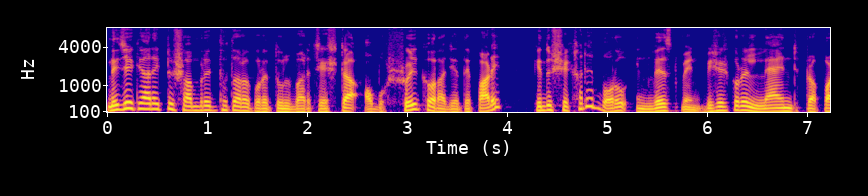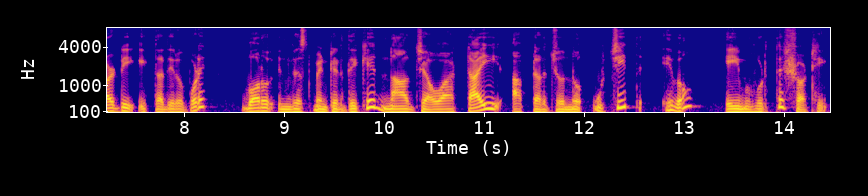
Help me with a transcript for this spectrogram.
নিজেকে আর একটু সমৃদ্ধতর করে তুলবার চেষ্টা অবশ্যই করা যেতে পারে, কিন্তু সেখানে বড় ইনভেস্টমেন্ট বিশেষ করে ল্যান্ড প্রপার্টি ইত্যাদির উপরে বড় ইনভেস্টমেন্টের দিকে না যাওয়াটাই আপনার জন্য উচিত এবং এই মুহূর্তে সঠিক।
